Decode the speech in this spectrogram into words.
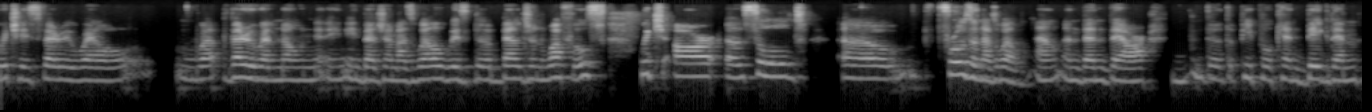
which is very well well, very well known in, in Belgium as well, with the Belgian waffles, which are uh, sold uh, frozen as well, and, and then they are the, the people can bake them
